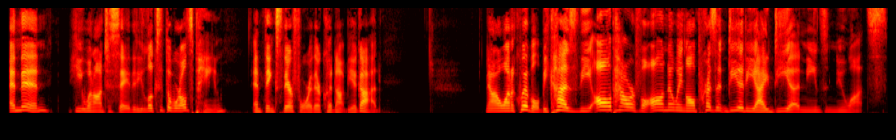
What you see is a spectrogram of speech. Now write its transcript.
And then he went on to say that he looks at the world's pain and thinks, therefore, there could not be a God. Now, I want to quibble because the all powerful, all knowing, all present deity idea needs nuance.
